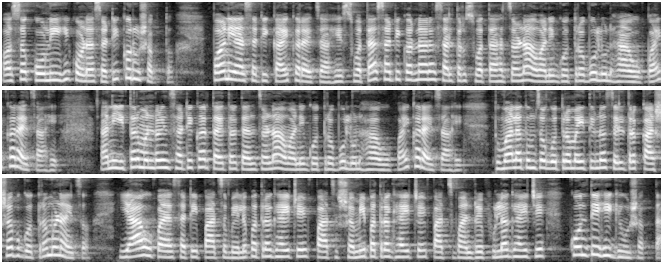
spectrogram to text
असं कोणीही कोणासाठी करू शकतं. पण यासाठी काय करायचं आहे? स्वतःसाठी करणार असाल तर स्वतःचं नाव आणि गोत्र बोलून हा उपाय करायचा आहे. आणि इतर मंडळींसाठी करताय तर त्यांचं नाव आणि गोत्र बोलून हा उपाय करायचा आहे. तुम्हाला तुमचं गोत्र माहिती नसेल तर काश्यप गोत्र म्हणायचं. या उपायासाठी पाच बेलपत्र घ्यायचे पाच शमीपत्र घ्यायचे पाच पांढरे फुलं घ्यायचे कोणतेही घेऊ शकता.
